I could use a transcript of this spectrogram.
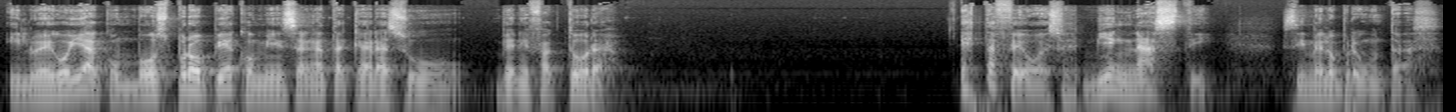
y luego ya con voz propia comienzan a atacar a su benefactora. Está feo eso, es bien nasty, si me lo preguntas.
